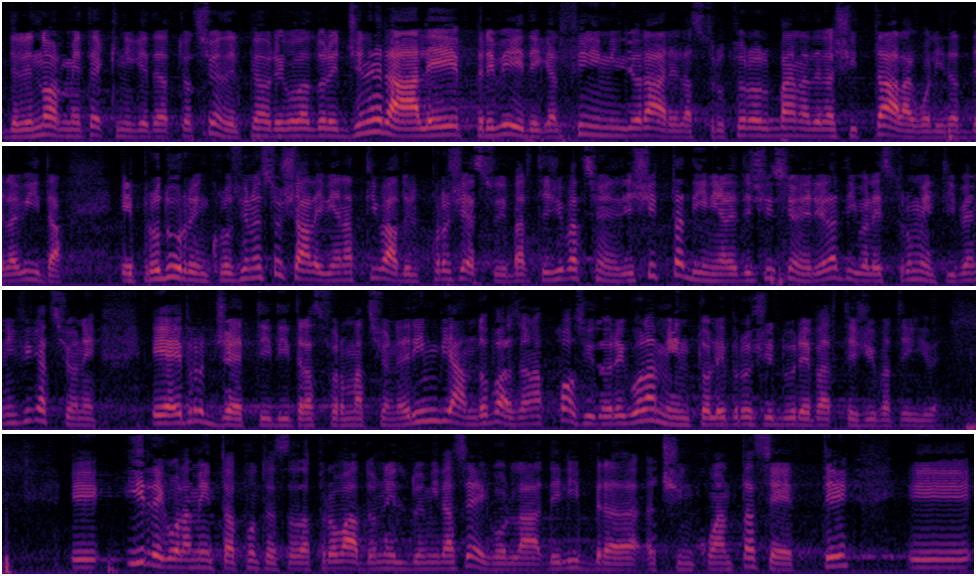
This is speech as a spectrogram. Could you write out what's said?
delle norme tecniche di attuazione del piano regolatore generale prevede che al fine di migliorare la struttura urbana della città, la qualità della vita e produrre inclusione sociale viene attivato il processo di partecipazione dei cittadini alle decisioni relative agli strumenti di pianificazione e ai progetti di trasformazione, rinviando poi a un apposito regolamento le procedure partecipative. E il regolamento appunto è stato approvato nel 2006 con la delibera 57, e,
